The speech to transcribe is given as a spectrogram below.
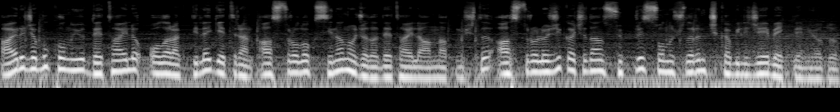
Ayrıca bu konuyu detaylı olarak dile getiren astrolog Sinan Hoca da detaylı anlatmıştı. Astrolojik açıdan sürpriz sonuçların çıkabileceği bekleniyordu.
